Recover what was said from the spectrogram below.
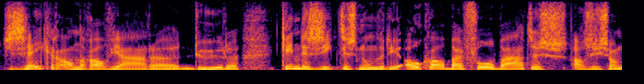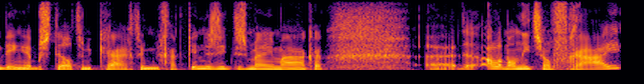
zeker anderhalf jaar uh, duren. Kinderziektes noemde die ook al bij voorbaat. Dus als u zo'n ding hebt besteld en u krijgt u gaat kinderziektes meemaken. De, allemaal niet zo fraai.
